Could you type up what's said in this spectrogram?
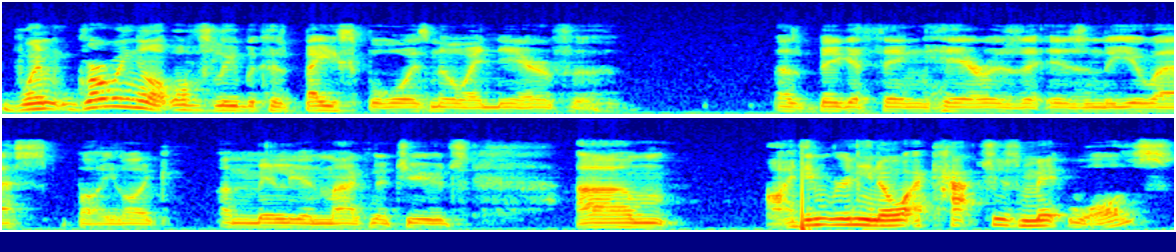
When growing up, obviously because baseball is nowhere near of a, as big a thing here as it is in the US by like a million magnitudes, um, I didn't really know what a catcher's mitt was.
